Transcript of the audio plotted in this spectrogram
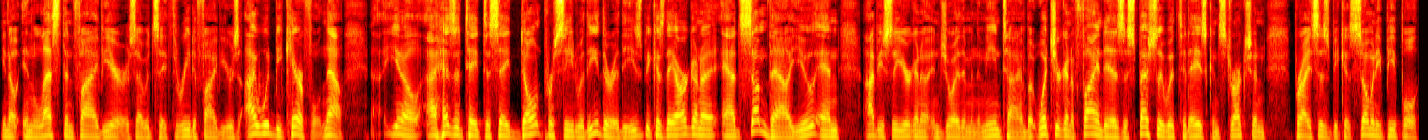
you know, in less than five years, I would say three to five years. I would be careful. Now, uh, you know, I hesitate to say don't proceed with either of these because they are going to add some value, and obviously you're going to enjoy them in the meantime. But what you're going to find is, especially with today's construction prices, because so many people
